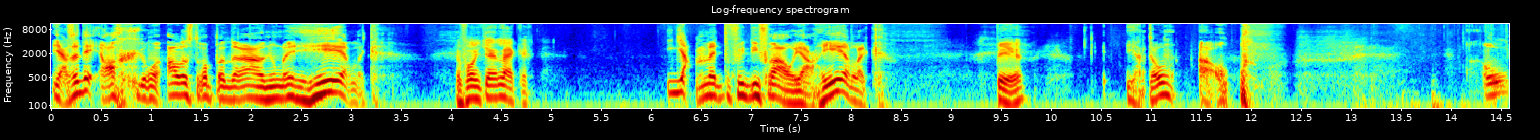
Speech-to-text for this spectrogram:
ja ze deed, ach, jongen, alles erop en eraan, jongen, heerlijk. En vond jij lekker? Ja, met die- vrouw, ja, heerlijk. Peer? Ja, Toon, au. Oh,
